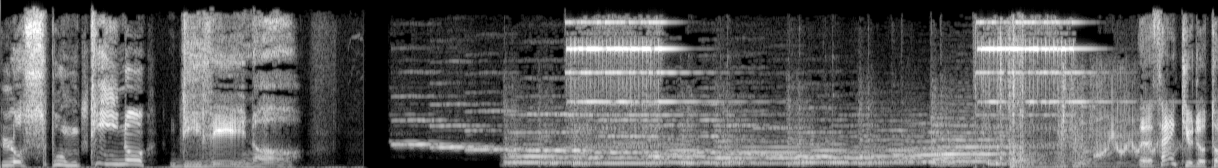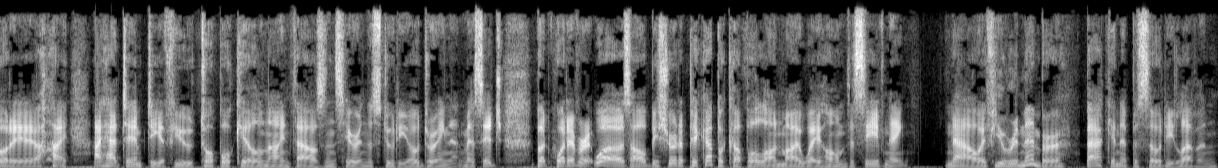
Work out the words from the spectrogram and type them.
lo spuntino divino. Uh, thank you, Dottore. I, I had to empty a few Topo Kill 9000s here in the studio during that message, but whatever it was, I'll be sure to pick up a couple on my way home this evening. Now, if you remember, back in episode 11,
